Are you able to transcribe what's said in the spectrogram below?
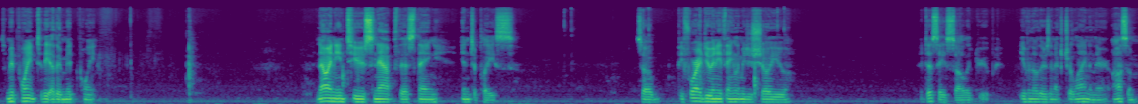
So midpoint to the other midpoint. Now I need to snap this thing into place. So before I do anything, let me just show you. It does say solid group, even though there's an extra line in there. Awesome.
